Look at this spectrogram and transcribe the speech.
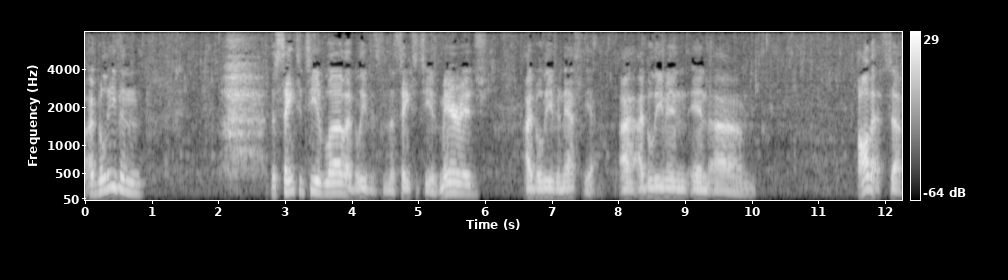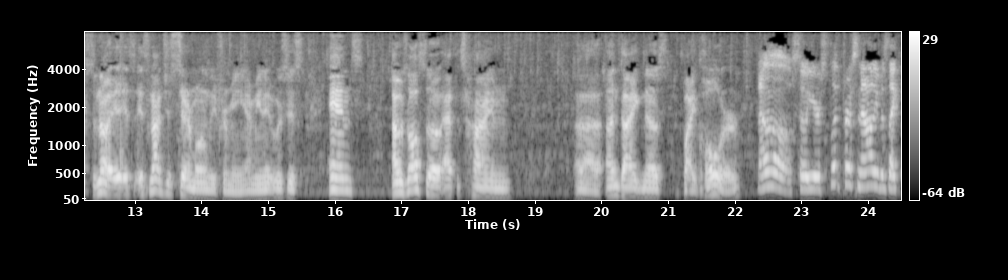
I believe in the sanctity of love. I believe in the sanctity of marriage. I believe in that. Yeah, I, I believe in in um, all that stuff. So no, it- it's it's not just ceremonially for me. I mean, it was just, and I was also at the time uh, undiagnosed bipolar. Oh, so your split personality was like,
